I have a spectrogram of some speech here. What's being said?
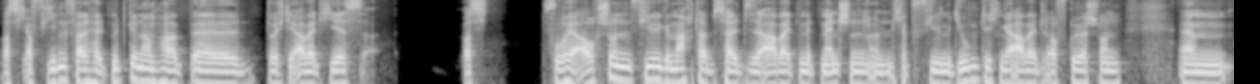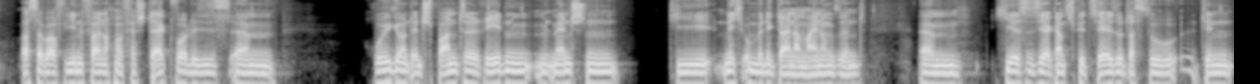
Was ich auf jeden Fall halt mitgenommen habe äh, durch die Arbeit hier ist, was ich vorher auch schon viel gemacht habe, ist halt diese Arbeit mit Menschen und ich habe viel mit Jugendlichen gearbeitet, auch früher schon. Ähm, was aber auf jeden Fall nochmal verstärkt wurde, dieses ähm, ruhige und entspannte Reden mit Menschen, die nicht unbedingt deiner Meinung sind. Ähm, hier ist es ja ganz speziell so, dass du den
